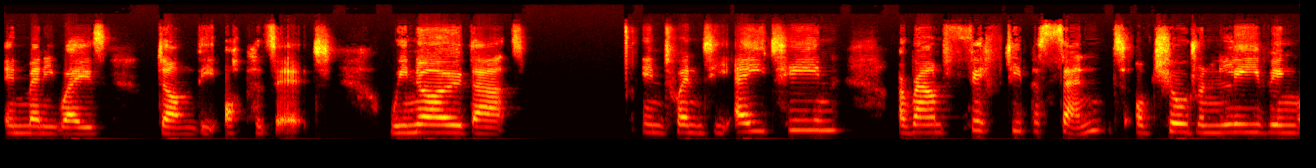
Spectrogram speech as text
in many ways done the opposite. We know that in 2018, around 50% of children leaving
